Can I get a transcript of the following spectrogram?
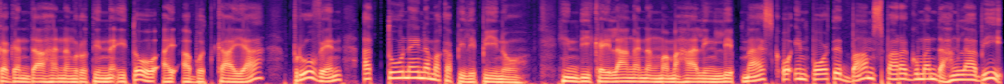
kagandahan ng routine na ito ay abot kaya, proven at tunay na makapilipino. Hindi kailangan ng mamahaling lip mask o imported balms para gumanda ang labi.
